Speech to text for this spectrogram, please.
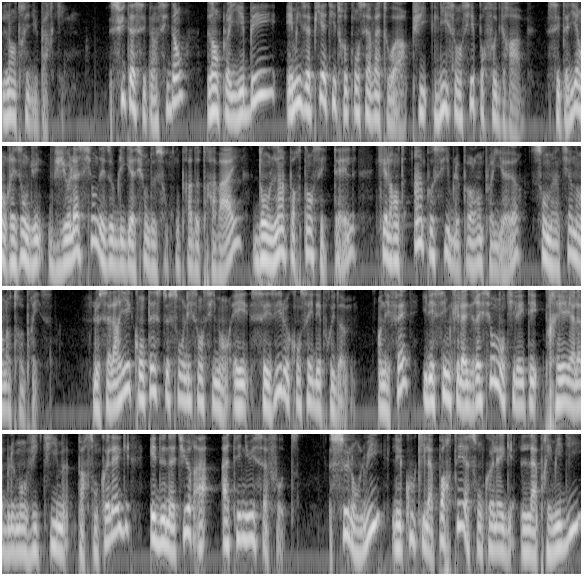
l'entrée du parking. Suite à cet incident, l'employé B est mis à pied à titre conservatoire, puis licencié pour faute grave, c'est-à-dire en raison d'une violation des obligations de son contrat de travail, dont l'importance est telle qu'elle rend impossible pour l'employeur son maintien dans l'entreprise. Le salarié conteste son licenciement et saisit le Conseil des prud'hommes. En effet, il estime que l'agression dont il a été préalablement victime par son collègue est de nature à atténuer sa faute. Selon lui, les coups qu'il a portés à son collègue l'après-midi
